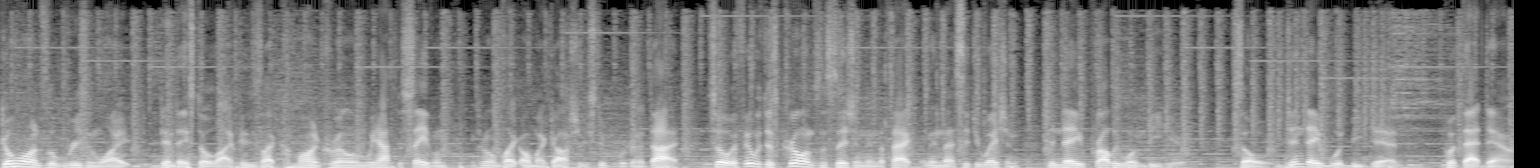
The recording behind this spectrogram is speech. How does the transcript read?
Gohan's the reason why Dende's still alive because he's like, come on, Krillin, we have to save him. And Krillin's like, oh my gosh, are you stupid? We're gonna die. So if it was just Krillin's decision in the fact in that situation, Dende probably wouldn't be here. So Dende would be dead. Put that down.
